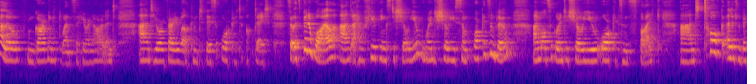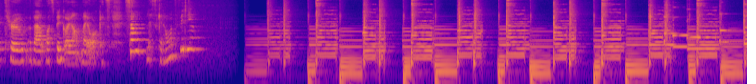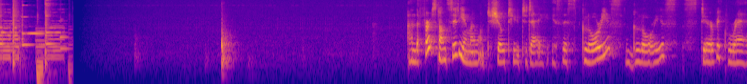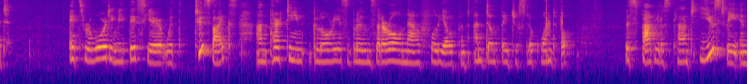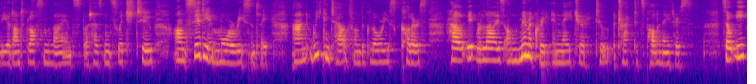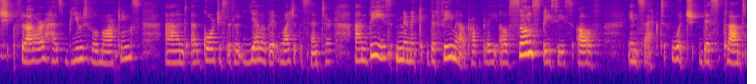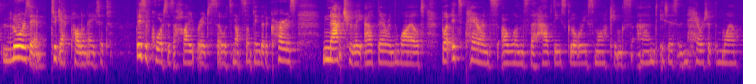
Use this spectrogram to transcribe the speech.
Hello from Gardening at Douentza here in Ireland and you're very welcome to this orchid update. So it's been a while and I have a few things to show you. I'm going to show you some orchids in bloom. I'm also going to show you orchids in spike and talk a little bit through about what's been going on with my orchids. So let's get on with the video. And the first oncidium I want to show to you today is this glorious, glorious Stirbic Red. It's rewarding me this year with two spikes and 13 glorious blooms that are all now fully open and don't they just look wonderful? This fabulous plant used to be in the Odontoglossum Alliance but has been switched to Oncidium more recently and we can tell from the glorious colours how it relies on mimicry in nature to attract its pollinators. So each flower has beautiful markings and a gorgeous little yellow bit right at the centre and these mimic the female probably of some species of insect which this plant lures in to get pollinated. This, of course, is a hybrid, so it's not something that occurs naturally out there in the wild, but its parents are ones that have these glorious markings and it has inherited them well.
